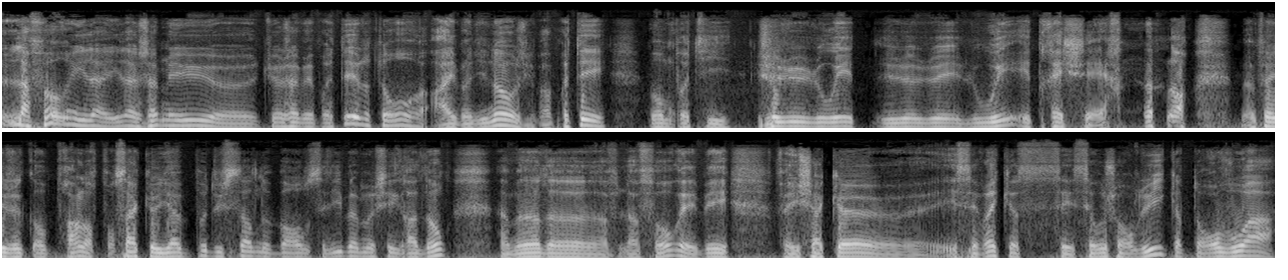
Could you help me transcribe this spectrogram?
la forêt, il a, il jamais eu, tu as jamais prêté le taureau? Ah, il m'a dit non, j'ai pas prêté, mon petit. Je lui ai loué, je lui loué et très cher. Alors, enfin, je comprends. Alors pour ça qu'il y a un peu du sang de Baroncelli, même chez Granon, à maintenant de la forêt. Mais enfin, chacun. euh, et c'est vrai que c'est aujourd'hui quand on revoit.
